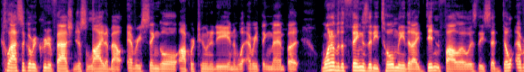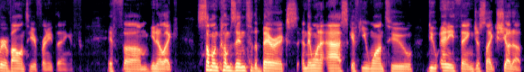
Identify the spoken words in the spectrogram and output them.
classical recruiter fashion, just lied about every single opportunity and what everything meant. But one of the things that he told me that I didn't follow is they said, don't ever volunteer for anything. If, if um, you know, like someone comes into the barracks and they want to ask if you want to do anything, just like shut up.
